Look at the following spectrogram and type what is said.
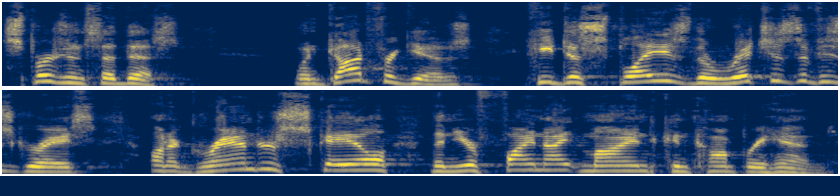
Spurgeon said this, when God forgives, He displays the riches of His grace on a grander scale than your finite mind can comprehend.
